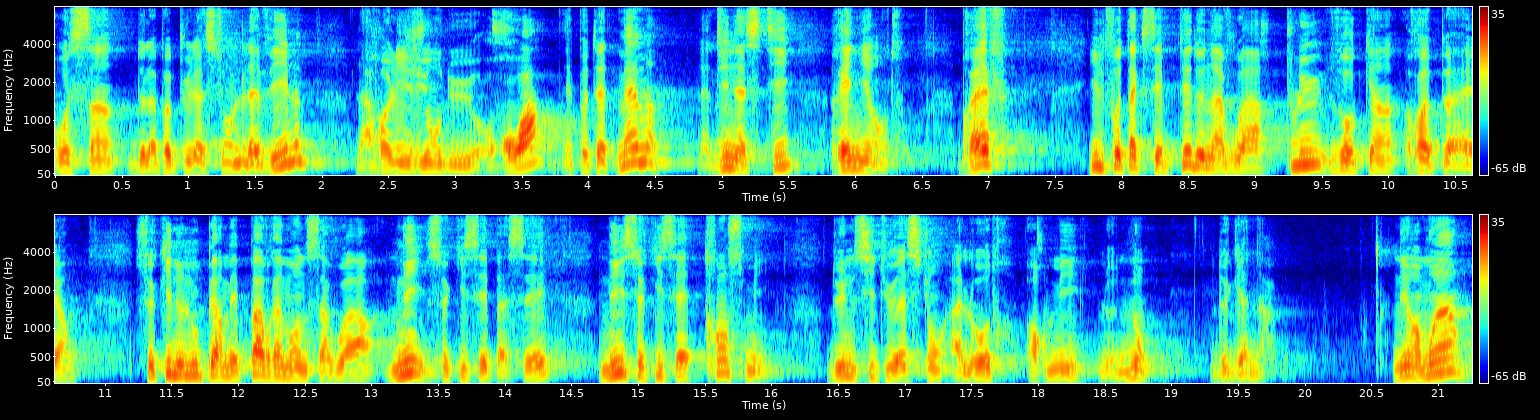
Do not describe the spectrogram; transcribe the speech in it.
au sein de la population de la ville, la religion du roi et peut-être même la dynastie régnante. Bref, il faut accepter de n'avoir plus aucun repère ce qui ne nous permet pas vraiment de savoir ni ce qui s'est passé, ni ce qui s'est transmis d'une situation à l'autre, hormis le nom de Ghana. Néanmoins,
